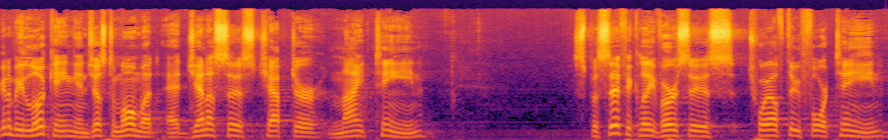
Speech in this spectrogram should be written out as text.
We're going to be looking in just a moment at Genesis chapter 19, specifically verses 12 through 14.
